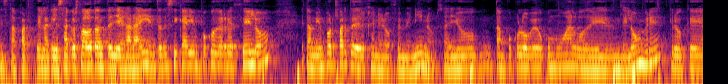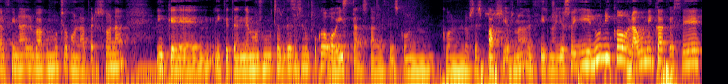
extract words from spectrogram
esta parcela que les ha costado tanto llegar ahí. Entonces sí que hay un poco de recelo también por parte del género femenino. O sea, yo tampoco lo veo como algo de, del hombre, creo que al final va mucho con la persona y que, y que tendemos muchas veces a ser un poco egoístas a veces con, con los espacios, ¿no? Decir, no, yo soy el único o la única que sé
